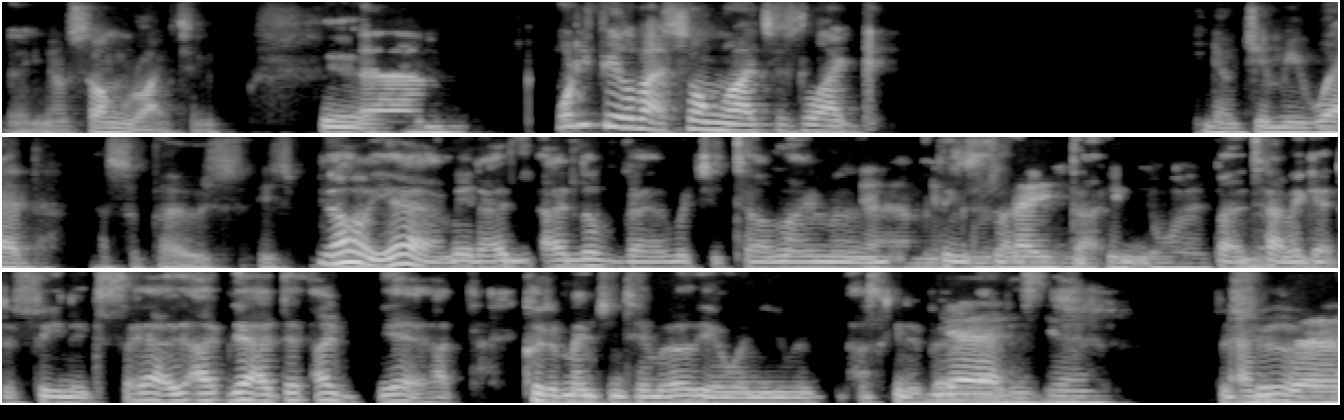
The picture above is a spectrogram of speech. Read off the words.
you know, songwriting. Yeah, Um, what do you feel about songwriters like, you know, Jimmy Webb? I suppose is. oh yeah. I mean, I I love uh, Lineman yeah, and I mean, things like that. By the time I get to Phoenix, yeah, I, yeah, I, I, yeah, I could have mentioned him earlier when you were asking about yeah, that. Is, yeah. For And sure.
